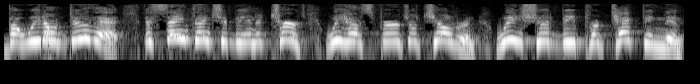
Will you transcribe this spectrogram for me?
But we don't do that. The same thing should be in the church. We have spiritual children. We should be protecting them.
